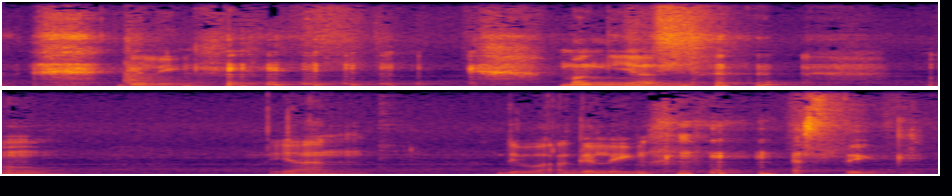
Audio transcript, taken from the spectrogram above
Galing. Mangyan. oh. Yan. Di ba? Galing. astig.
